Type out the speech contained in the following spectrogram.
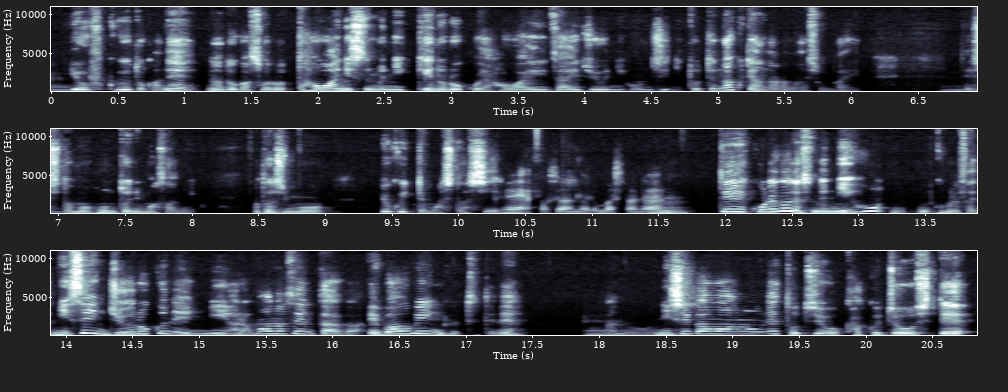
ん洋服とかね、などが揃って、ハワイに住む日系のロコやハワイ在住日本人にとってなくてはならない存在でした。もう本当にまさに。私もよく言ってましたし。ね、お世話になりましたね。うん、で、これがですね、日本、ごめんなさい、2016年にアラモアナセンターがエバーウィングって言ってね、うんあの西側の、ね、土地を拡張して、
